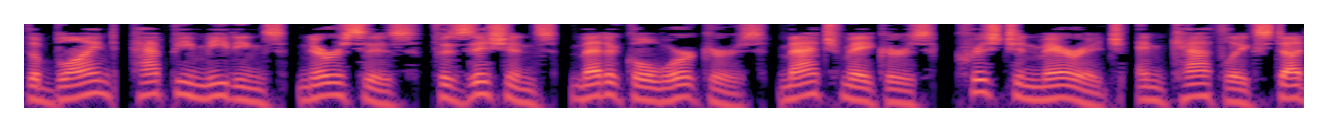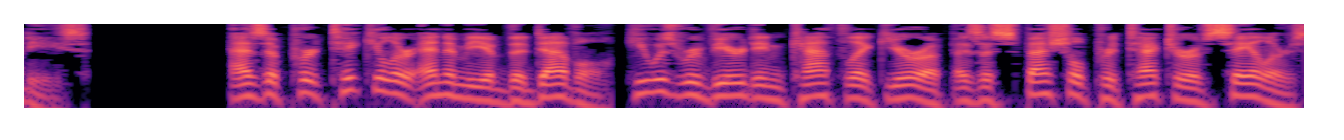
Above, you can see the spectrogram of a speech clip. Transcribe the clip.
the blind, happy meetings, nurses, physicians, medical workers, matchmakers, Christian marriage, and Catholic studies. As a particular enemy of the devil, he was revered in Catholic Europe as a special protector of sailors.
